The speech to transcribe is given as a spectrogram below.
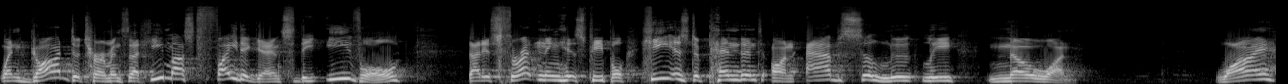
when God determines that he must fight against the evil that is threatening his people, he is dependent on absolutely no one. Why?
